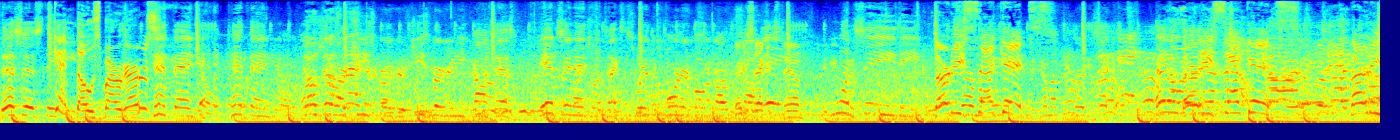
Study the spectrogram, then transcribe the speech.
This is the Get those burgers. 10th annual, 10th annual Go-Star Cheeseburger, Cheeseburger Eating Contest in San Angelo, Texas. We're at the corner of Boulevard. and 30 South seconds, Eighth. Tim. If you want to see the 30 seconds. Come up to 30 seconds. Head over 30 there. seconds. 30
